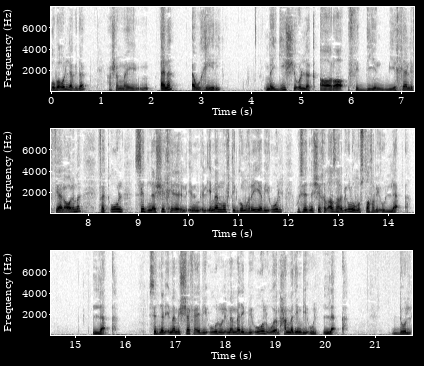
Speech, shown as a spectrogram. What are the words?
وبقول لك ده عشان ما ي... أنا أو غيري ما يجيش يقول لك آراء في الدين بيخالف فيها العلماء فتقول سيدنا شيخ الإمام مفتي الجمهورية بيقول وسيدنا شيخ الأزهر بيقول ومصطفى بيقول. لا. لا. سيدنا الإمام الشافعي بيقول والإمام مالك بيقول ومحمدين بيقول. لا. دول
